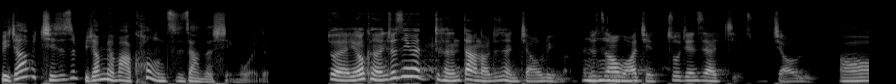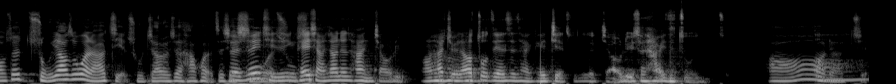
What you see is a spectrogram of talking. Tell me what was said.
比较其实是比较没有办法控制这样的行为的，对，有可能就是因为可能大脑就是很焦虑嘛，他就知道我要解做件事来解除焦虑。哦，所以主要是为了要解除焦虑，所以他会有这些。对，所以其实你可以想象，就是他很焦虑，然后他觉得要做这件事才可以解除这个焦虑，所以他一直做一直做。哦，了解。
